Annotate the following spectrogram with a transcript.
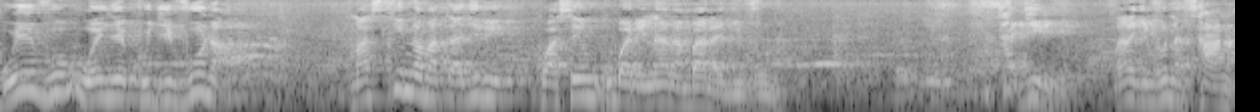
wivu wenye kujivuna. Maskini na matajiri kwa sehemu kubwa ni nani ambaye anajivuna? Tajiri. Anajivuna sana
